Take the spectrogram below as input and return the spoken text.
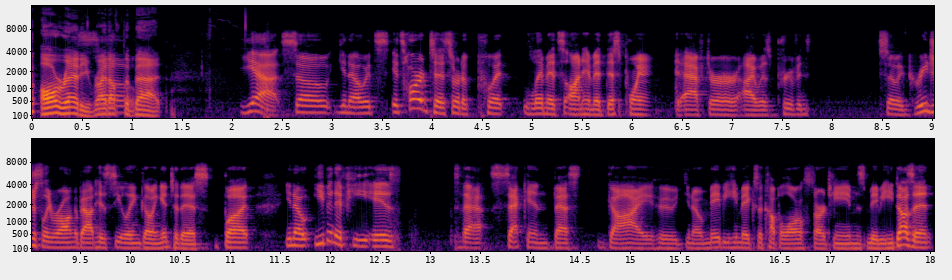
already, so, right off the bat. Yeah, so you know, it's it's hard to sort of put limits on him at this point after I was proven so egregiously wrong about his ceiling going into this. But you know, even if he is that second best guy who you know maybe he makes a couple All Star teams, maybe he doesn't.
